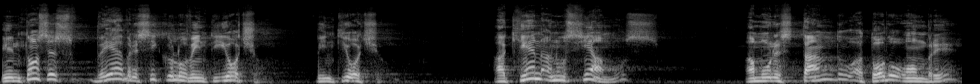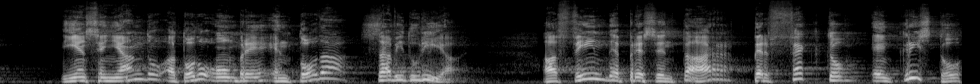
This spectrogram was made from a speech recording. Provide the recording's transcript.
Entonces, vea versículo 28, 28. A quien anunciamos, amonestando a todo hombre y enseñando a todo hombre en toda sabiduría, a fin de presentar perfecto en Cristo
